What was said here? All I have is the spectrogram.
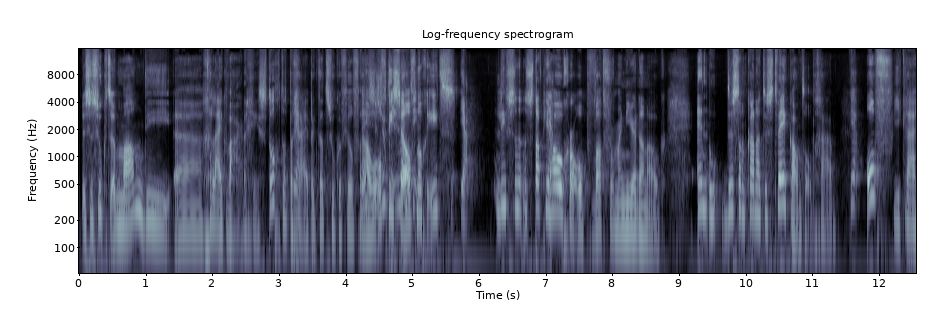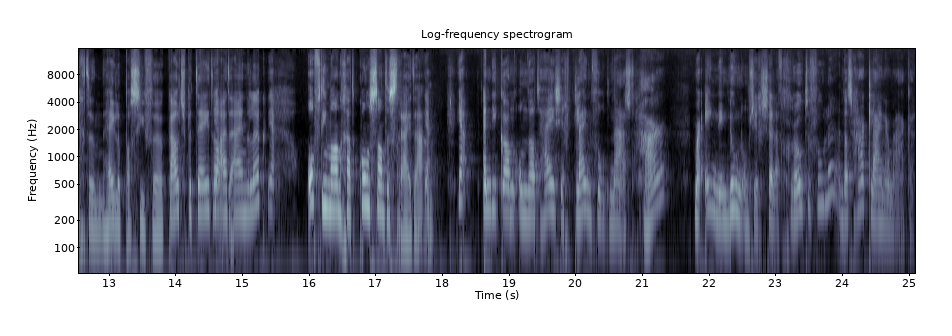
Dus ze zoekt een man die eh, gelijkwaardig is, toch? Dat begrijp ik. Dat zoeken veel vrouwen. of die zelf die- nog iets, Ja, liefst een, stapje Ja. hoger op, wat voor manier dan ook. En dus dan kan het dus twee kanten op gaan. Ja. Of je krijgt een hele passieve couch potato Ja. uiteindelijk. Ja. Of die man gaat constant de strijd aan. ja, ja, en die kan, omdat hij zich klein voelt naast haar, maar één ding doen om zichzelf groot te voelen. En dat is haar kleiner maken.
